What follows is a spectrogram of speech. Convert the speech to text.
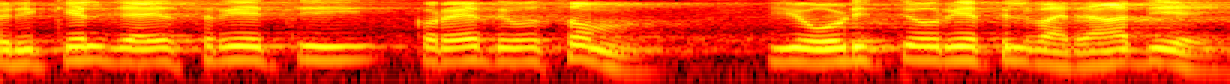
ഒരിക്കൽ ജയശ്രീയച്ചി കുറേ ദിവസം ഈ ഓഡിറ്റോറിയത്തിൽ വരാതെയായി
